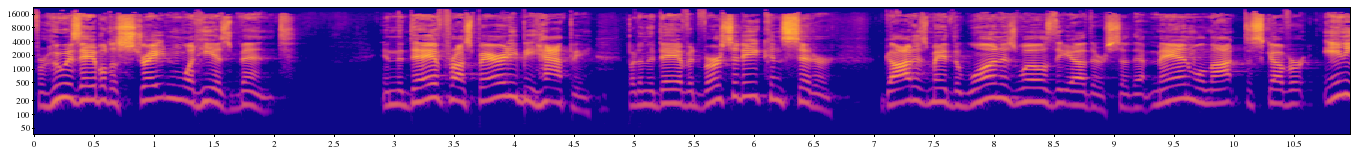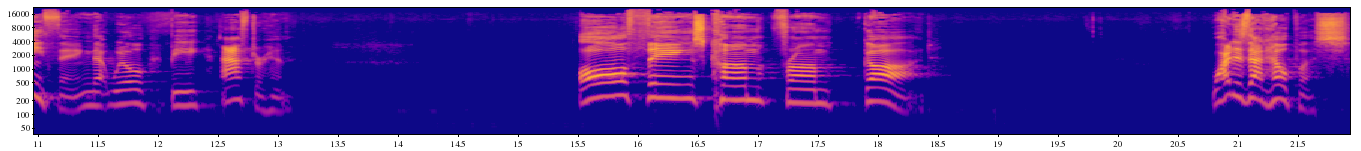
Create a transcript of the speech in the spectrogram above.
For who is able to straighten what he has bent? In the day of prosperity, be happy, but in the day of adversity, consider. God has made the one as well as the other, so that man will not discover anything that will be after him. All things come from God. Why does that help us?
